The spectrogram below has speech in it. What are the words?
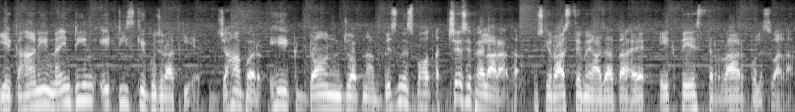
ये कहानी 1980s के गुजरात की है, जहाँ पर एक डॉन जो अपना बिज़नेस बहुत अच्छे से फैला रहा था, उसके रास्ते में आ जाता है एक तेज तर्रार पुलिस वाला।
